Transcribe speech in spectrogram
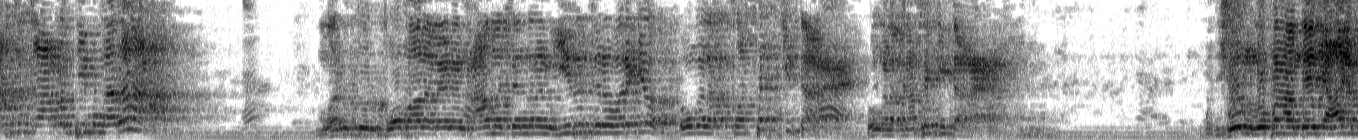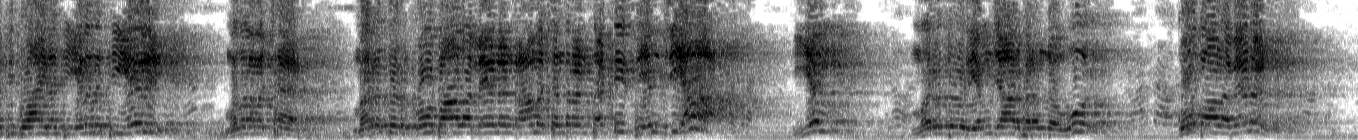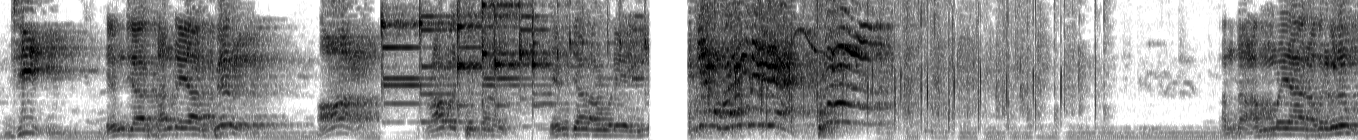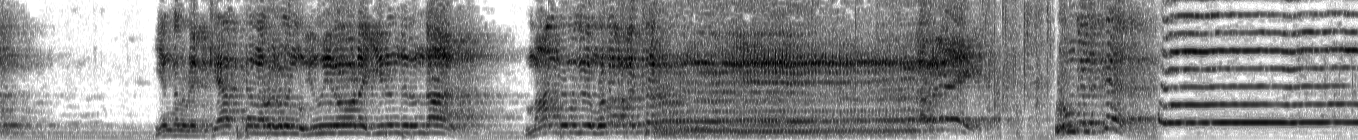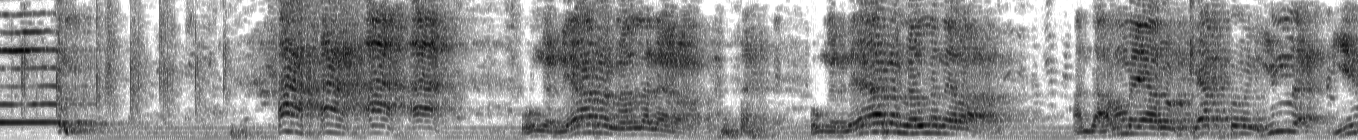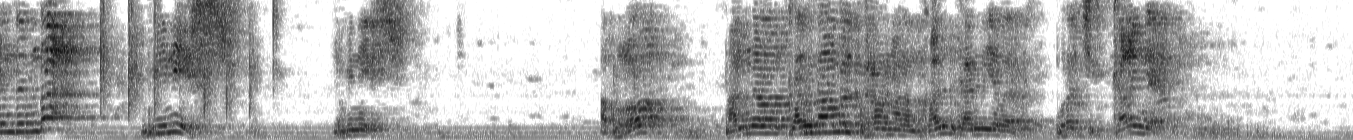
அதுக்கு காரணம் திமுக தான். மருத்தூர் கோபாலமேனன் ராமச்சந்திரன் இருக்கிற வரைக்கும் உங்களை கசக்கிட்டார. உங்களை கசக்கிட்டார. ஜூன் முப்பதாம் தேதி ஆயிரத்தி தொள்ளாயிரத்தி எழுபத்தி ஏழு முதலமைச்சர் Maruthur Gopala Menon Ramachandran that is MGR. M Maruthur MGR பிறந்த ஊர் கோபால மேனன் ஜி எம்ஜிஆர் தந்தையார் பேர் ஆர். ராமச்சந்திரன் எம்ஜிஆர் அவருடைய அந்த அம்மையார் அவர்களும் எங்களுடைய கேப்டன் அவர்களும் உயிரோடு இருந்திருந்தால் மாண்புமிகு முதலமைச்சர் அவர்களே, உங்களுக்கு உங்க நேரம் நல்ல நேரம். உங்க நேரம் நல்ல நேரம். அந்த அம்மையாரும் கேப்டனும் இல்ல. இருந்திருந்தா பினிஷ் பினிஷ் அப்போ தன்னலம் கருதாமல் பிறர் நலம் கருது கருதியவர் புரட்சி கலைஞர்.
